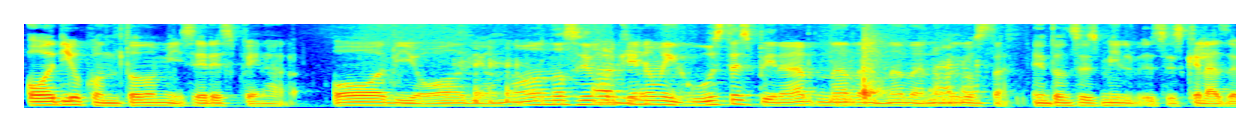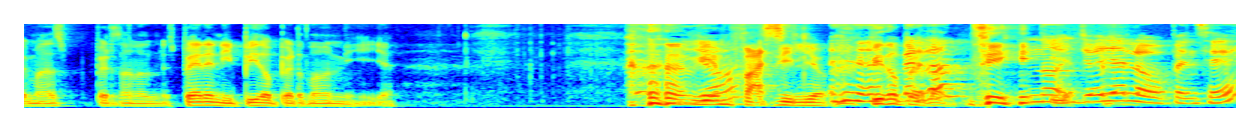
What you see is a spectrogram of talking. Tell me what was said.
odio con todo mi ser esperar. Odio, odio. No, no sé por qué no me gusta esperar nada, nada, no me gusta. Entonces mil veces que las demás personas me esperen y pido perdón y ya. Bien fácil yo. Pido perdón. Sí. No, yo ya lo pensé.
